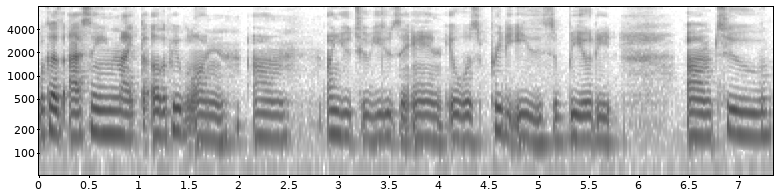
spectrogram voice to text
because I seen like the other people on um on YouTube it and it was pretty easy to build it um to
